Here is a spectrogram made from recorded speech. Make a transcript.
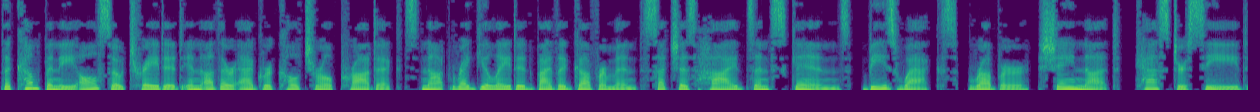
The company also traded in other agricultural products not regulated by the government such as hides and skins, beeswax, rubber, shea nut, castor seed,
